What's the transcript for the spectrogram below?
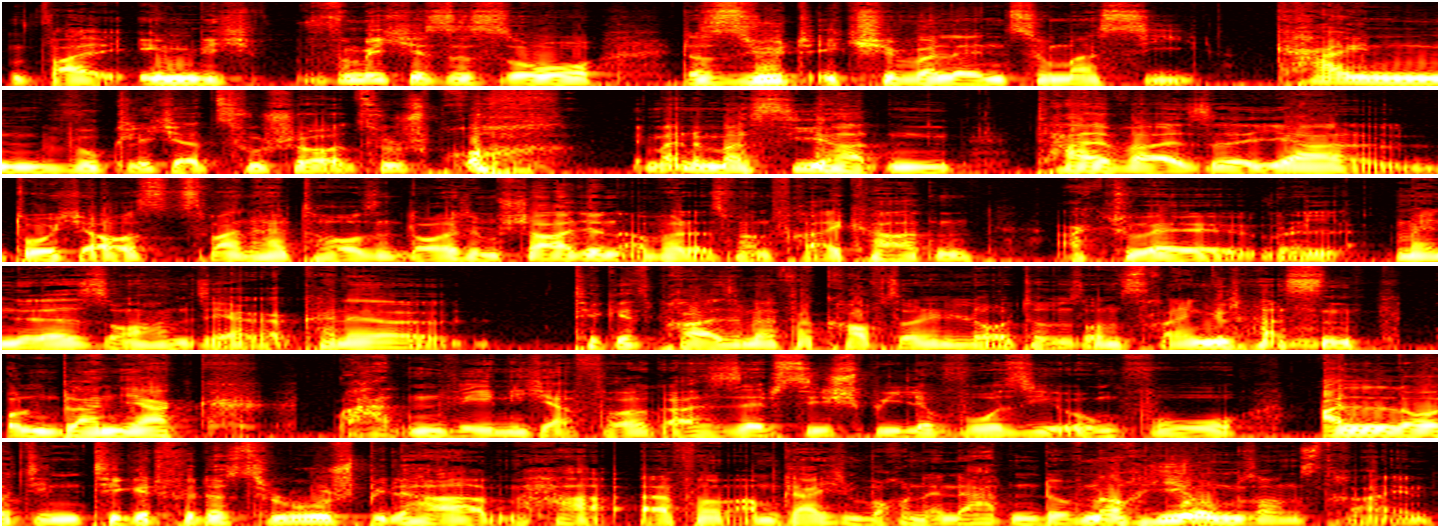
Weil ähnlich, für mich ist es so das Südäquivalent zu Massi. Kein wirklicher Zuschauerzuspruch. Ich meine, Massi hatten teilweise ja durchaus zweieinhalbtausend Leute im Stadion, aber das waren Freikarten. Aktuell, am Ende der Saison haben sie ja gar keine Ticketspreise mehr verkauft, sondern die Leute umsonst reingelassen. Und Blagnac hatten wenig Erfolg. Also selbst die Spiele, wo sie irgendwo alle Leute, die ein Ticket für das Toulouse-Spiel haben, ha äh, am gleichen Wochenende hatten, dürfen auch hier umsonst rein.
